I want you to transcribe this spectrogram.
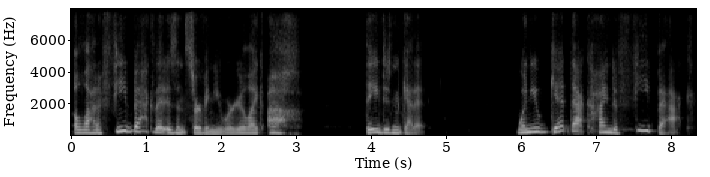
a lot of feedback that isn't serving you, where you're like, ugh, they didn't get it. When you get that kind of feedback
